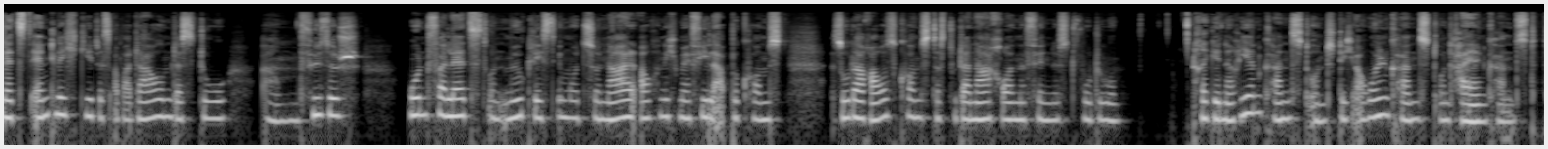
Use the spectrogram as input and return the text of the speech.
letztendlich geht es aber darum, dass du ähm, physisch unverletzt und möglichst emotional auch nicht mehr viel abbekommst, so da rauskommst, dass du danach Räume findest, wo du regenerieren kannst und dich erholen kannst und heilen kannst.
